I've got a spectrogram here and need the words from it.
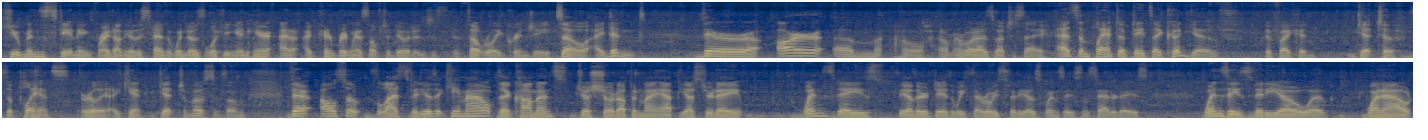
humans standing right on the other side of the windows looking in here. I, I couldn't bring myself to do it. It just it felt really cringy. So i didn't there are, um, oh, I don't remember what I was about to say. I had some plant updates I could give if I could get to the plants early. I can't get to most of them. There also the last video that came out, the comments just showed up in my app yesterday. Wednesdays, the other day of the week that I release videos, Wednesdays and Saturdays. Wednesday's video uh, went out,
